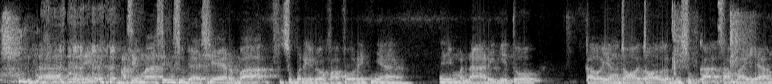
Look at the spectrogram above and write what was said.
Kita tadi masing-masing sudah share Pak superhero favoritnya. Nah, yang menarik itu kalau yang cowok-cowok lebih suka sama yang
